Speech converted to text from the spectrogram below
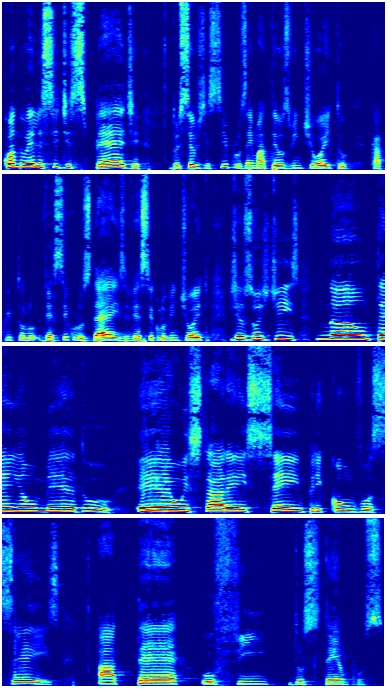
quando ele se despede dos seus discípulos em Mateus 28, capítulo, versículos 10 e versículo 28, Jesus diz: "Não tenham medo, eu estarei sempre com vocês até o fim dos tempos."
